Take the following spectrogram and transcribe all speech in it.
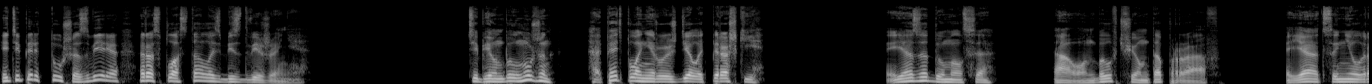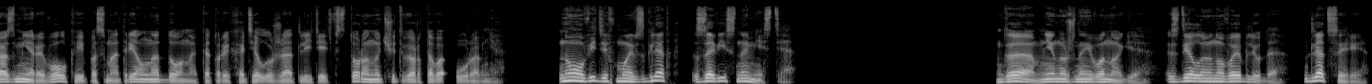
и теперь туша зверя распласталась без движения. «Тебе он был нужен? Опять планируешь делать пирожки?» Я задумался. А он был в чем то прав. Я оценил размеры волка и посмотрел на Дона, который хотел уже отлететь в сторону четвертого уровня. Но, увидев мой взгляд, завис на месте. «Да, мне нужны его ноги. Сделаю новое блюдо. Для Цири.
